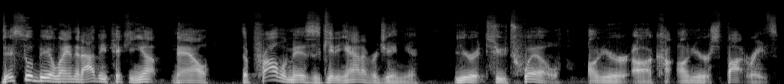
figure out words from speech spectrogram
This will be a lane that I'll be picking up. Now the problem is is getting out of Virginia. You're at 212 on your uh, on your spot rates.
